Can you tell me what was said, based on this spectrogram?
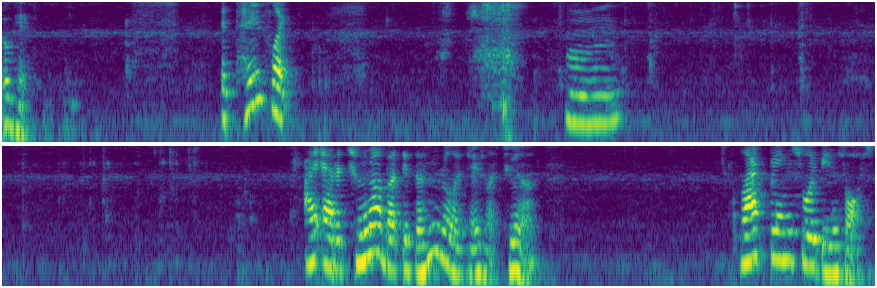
Okay. It tastes like 음. I added tuna, but it doesn't really taste like tuna. Black bean soybean sauce.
